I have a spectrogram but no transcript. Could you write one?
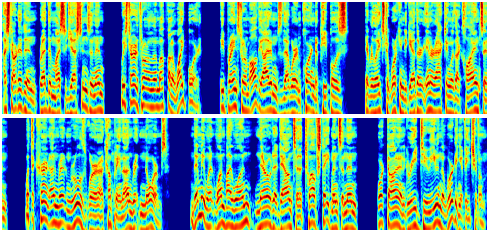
I started and read them my suggestions, and then we started throwing them up on a whiteboard. We brainstormed all the items that were important to people as it relates to working together, interacting with our clients, and what the current unwritten rules were in our company and the unwritten norms. Then we went one by one, narrowed it down to 12 statements, and then worked on and agreed to even the wording of each of them.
